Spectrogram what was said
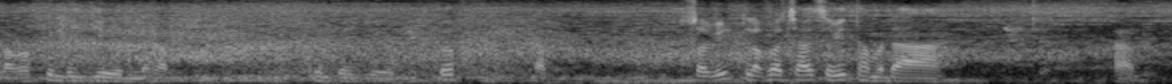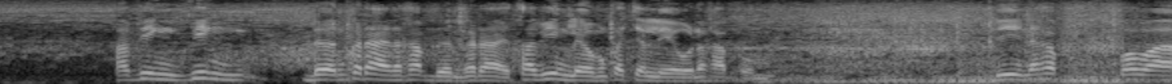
เราก็ขึ้นไปยืนนะครับ ขึ้นไปยืนปุ๊บครับ สวิตช์เราก็ใช้สวิตช์ธรรมดา ครับ ถ้าวิ่งวิ่งเดินก็ได้นะครับ เดินก็ได้ ถ้าวิ่งเร็วมันก็จะเร็วนะครับ ผม ดีนะครับ เพราะว่า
